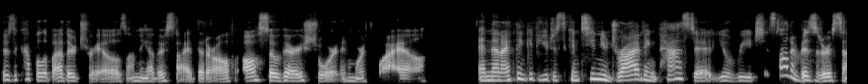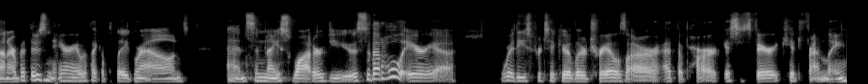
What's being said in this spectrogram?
there's a couple of other trails on the other side that are all, also very short and worthwhile. And then I think if you just continue driving past it, you'll reach it's not a visitor center, but there's an area with like a playground and some nice water views. So that whole area where these particular trails are at the park is just very kid friendly.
